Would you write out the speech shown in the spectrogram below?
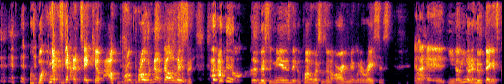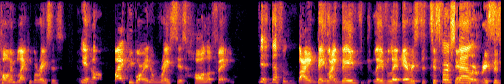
white man's got to take him out, bro. Bro, no, don't listen. I, I know- listen, me and this nigga Kwame West was in an argument with a racist, and, I, and you know, you know, the new thing is calling black people racist. Yeah, No, white people are in the racist hall of fame. yeah, definitely. Like they, like they've they've led every statistical First ballot. racist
